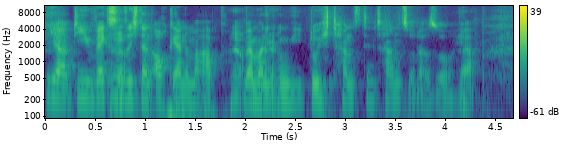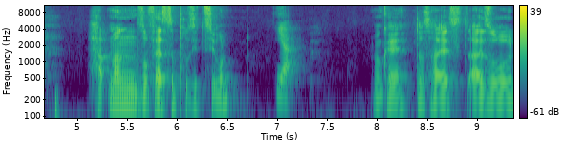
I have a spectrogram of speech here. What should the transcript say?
Ja, die wechseln ja. sich dann auch gerne mal ab, ja, wenn man okay. irgendwie durchtanzt den Tanz oder so, ja. Hat man so feste Positionen? Ja. Okay, das heißt also,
